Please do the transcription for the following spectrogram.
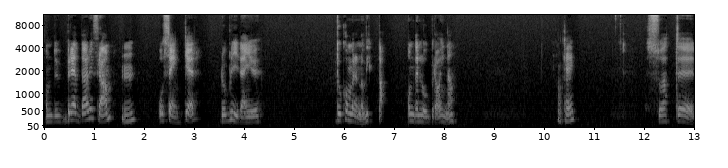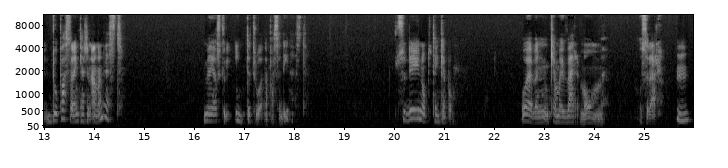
Om du breddar i fram Mm. och sänker, då blir den ju... Då kommer den att vippa. Om den låg bra innan. Okej. Så att eh, då passar den kanske en annan häst. Men jag skulle inte tro att den passar din häst. Så det är ju något att tänka på. Och även kan man ju värma om och sådär. Mm.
